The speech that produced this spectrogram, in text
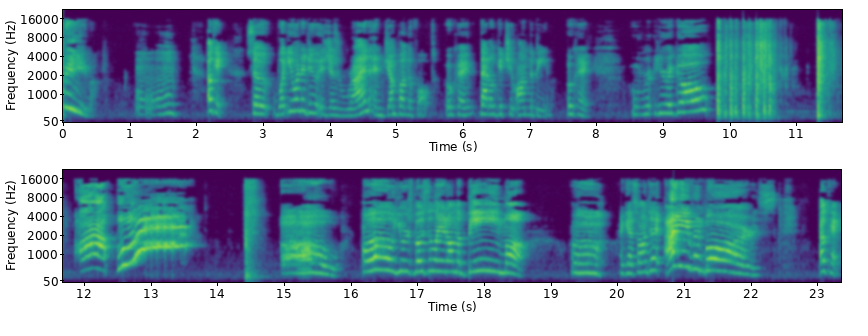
beam. Mm. okay, so what you want to do is just run and jump on the vault. Okay. That'll get you on the beam. Okay. Here I go. Ah! Oh. Oh, you were supposed to land on the beam. Uh, I guess onto uneven bars. Okay.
